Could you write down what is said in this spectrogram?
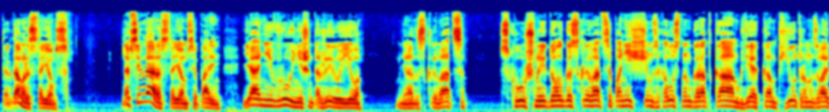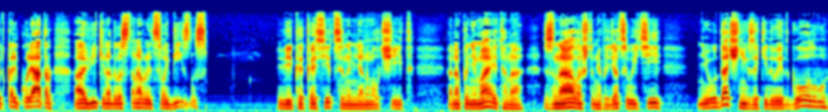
«Тогда мы расстаемся. Навсегда расстаемся, парень. Я не вру и не шантажирую его. Мне надо скрываться». Скучно и долго скрываться по нищим захолустным городкам, где компьютером называют калькулятор, а Вике надо восстанавливать свой бизнес. Вика косится на меня, но молчит. Она понимает, она знала, что мне придется уйти. Неудачник закидывает голову,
